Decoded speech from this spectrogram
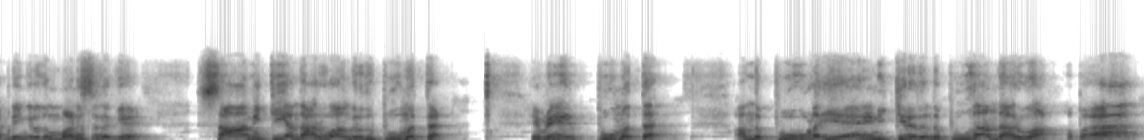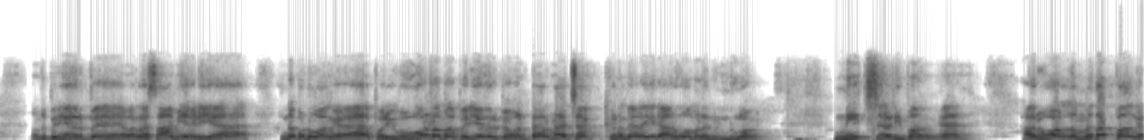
அப்படிங்கிறது மனுஷனுக்கு. சாமிக்கு அந்த அருவாங்கிறது பூமத்தை. எப்படி? பூமத்தை. அந்த பூவில் ஏறி நிற்கிறது அந்த பூ தான் அந்த அருவா. அப்போ அந்த பெரிய கருப்பை வர்ற சாமியாடிய என்ன பண்ணுவாங்க? பரிபூரணமாக பெரிய கருப்பை வந்துட்டாருன்னா சக்குன்னு மேலே ஏறி அருவாமலை நின்றுவாங்க. நீச்சல் அடிப்பாங்கங்க. அருவாளில் மிதப்பாங்க.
